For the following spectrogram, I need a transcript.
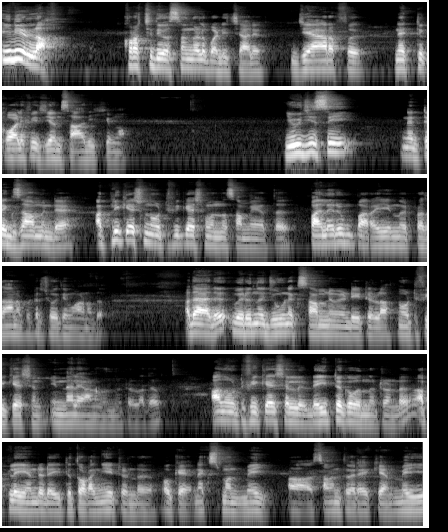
ഇനിയുള്ള കുറച്ച് ദിവസങ്ങൾ പഠിച്ചാൽ J R F net qualify ചെയ്യാൻ സാധിക്കുമോ? യു ജി സി നെറ്റ് എക്സാമിന്റെ അപ്ലിക്കേഷൻ നോട്ടിഫിക്കേഷൻ വന്ന സമയത്ത് പലരും പറയുന്ന ഒരു പ്രധാനപ്പെട്ട ചോദ്യമാണത്. അതായത് വരുന്ന ജൂൺ എക്സാമിന് വേണ്ടിയിട്ടുള്ള നോട്ടിഫിക്കേഷൻ ഇന്നലെയാണ് വന്നിട്ടുള്ളത്. ആ നോട്ടിഫിക്കേഷനിൽ ഡേറ്റ് ഒക്കെ വന്നിട്ടുണ്ട്. അപ്ലൈ ചെയ്യേണ്ട ഡേറ്റ് തുടങ്ങിയിട്ടുണ്ട്. Okay next month May seventh വരെയൊക്കെയാണ്. മെയ്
